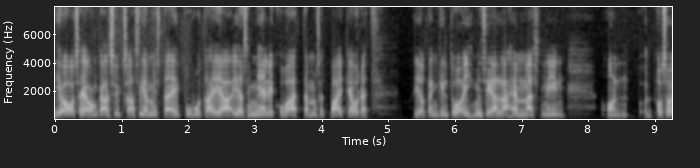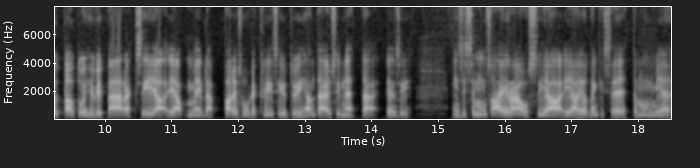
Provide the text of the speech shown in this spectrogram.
joo, se on myös yksi asia, mistä ei puhuta ja, ja se mielikuva, että tämmöiset vaikeudet jotenkin tuo ihmisiä lähemmäs, niin on, osoittautui hyvin vääräksi ja, ja meillä parisuhde kriisiytyi ihan täysin, että ensin, ensin se mun sairaus ja, ja jotenkin se, että mun mie,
